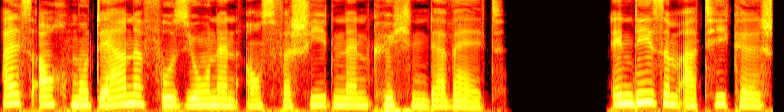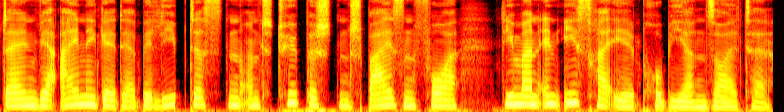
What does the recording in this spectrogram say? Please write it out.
als auch moderne Fusionen aus verschiedenen Küchen der Welt. In diesem Artikel stellen wir einige der beliebtesten und typischsten Speisen vor, die man in Israel probieren sollte.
